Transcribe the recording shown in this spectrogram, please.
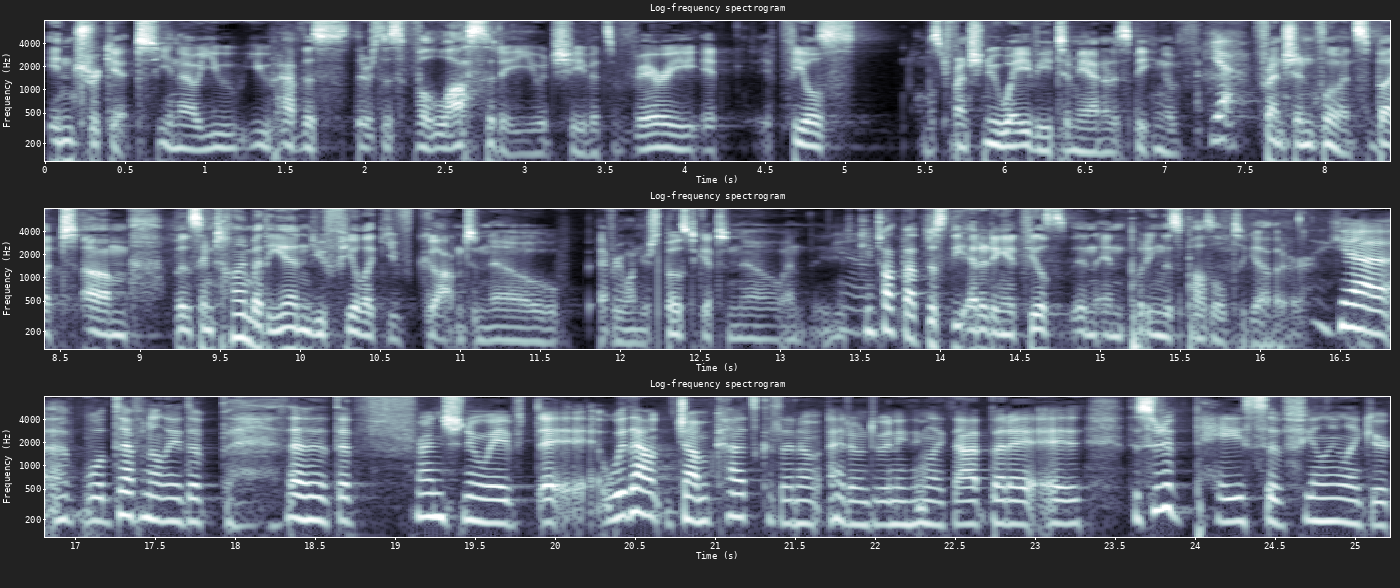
intricate. You know, you you have this. There's this velocity you achieve. It's very. It it feels almost French New Wavy to me. I don't know. Speaking of Yeah. French influence, but um, but at the same time, by the end, you feel like you've gotten to know everyone you're supposed to get to know. And can you talk about just the editing? It feels in, in putting this puzzle together. Yeah, uh, well, definitely the the, the French New Wave uh, without jump cuts because I don't I don't do anything like that. But uh, uh, the sort of pace of feeling like you're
